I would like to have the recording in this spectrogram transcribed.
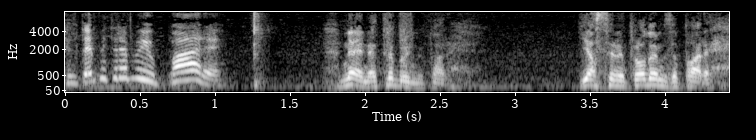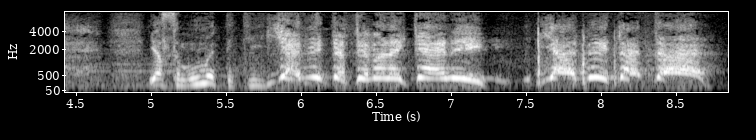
Jel tebi trebaju pare? Ne, ne trebaju mi pare. Ja se ne prodajem za pare. Ja sam umetnik i jebite se manekeni! Jebite se!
